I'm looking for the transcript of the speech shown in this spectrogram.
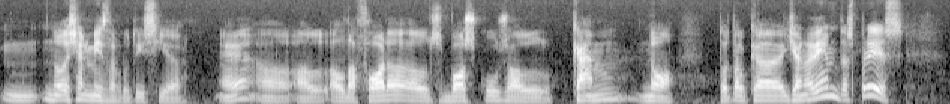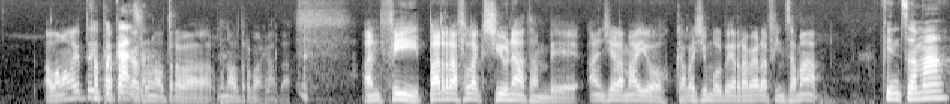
mm, no deixant més de brutícia. Eh? El, el, el de fora, els boscos, el camp, no. Tot el que generem després, a la maleta Cap a i cap a casa. casa una altra, una altra vegada. En fi, per reflexionar també. Àngela Mayo, que vagi molt bé a reveure. Fins demà. Fins demà.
